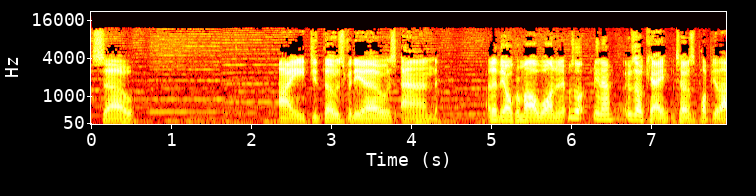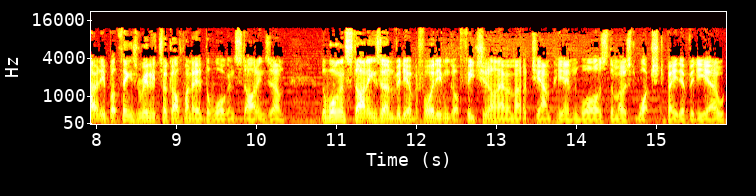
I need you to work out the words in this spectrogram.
So I did those videos and I did the Orgrimmar one, and it was you know it was okay in terms of popularity, but things really took off when I did the Worgen starting zone. The Worgen Starting Zone video, before it even got featured on MMO Champion, was the most watched beta video,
